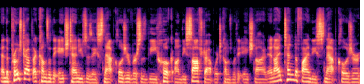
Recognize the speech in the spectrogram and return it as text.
And the Pro strap that comes with the H10 uses a snap closure versus the hook on the soft strap, which comes with the H9. And I tend to find the snap closure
